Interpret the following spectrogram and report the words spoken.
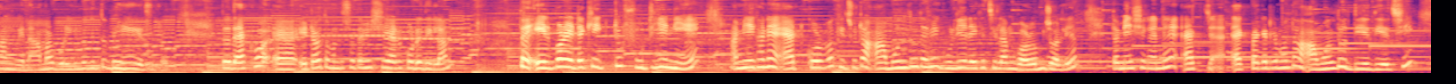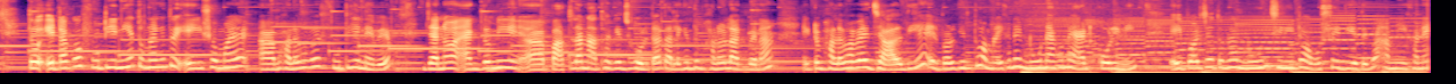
ভাঙবে না। আমার বড়িগুলো কিন্তু ভেঙে গেছিল। তো দেখো এটাও তোমাদের সাথে আমি শেয়ার করে দিলাম। তো এরপর এটাকে একটু ফুটিয়ে নিয়ে আমি এখানে অ্যাড করব কিছুটা আমুল দুধ আমি গুলিয়ে রেখেছিলাম গরম জলে। তো আমি সেখানে এক এক প্যাকেটের মতো আমুল দুধ দিয়ে দিয়েছি। তো এটাকেও ফুটিয়ে নিয়ে তোমরা কিন্তু এই সময় ভালোভাবে ফুটিয়ে নেবে। যেন একদমই পাতলা না থাকে ঝোলটা, তাহলে কিন্তু ভালো লাগবে না। একটু ভালোভাবে জাল দিয়ে এরপর কিন্তু আমরা এখানে নুন এখনও অ্যাড করিনি। এই পর্যায়ে তোমরা নুন, চিনিটা অবশ্যই দিয়ে দেবে। আমি এখানে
